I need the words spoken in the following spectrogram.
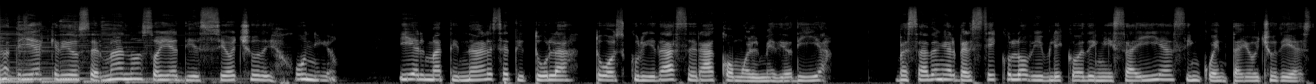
buenos días queridos hermanos. Hoy es 18 de junio y el matinal se titula Tu oscuridad será como el mediodía, basado en el versículo bíblico de Isaías 58:10.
